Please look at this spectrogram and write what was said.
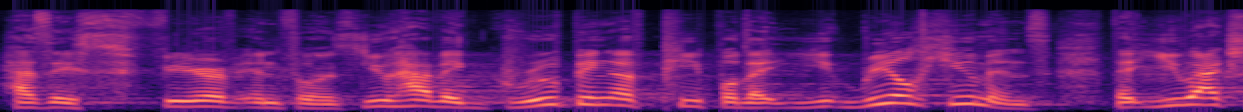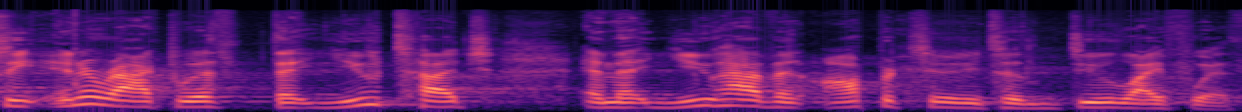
has a sphere of influence. You have a grouping of people that you, real humans, that you actually interact with, that you touch, and that you have an opportunity to do life with.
